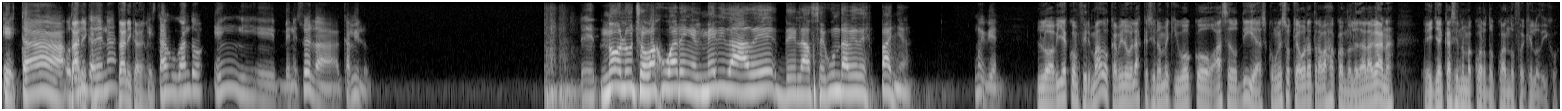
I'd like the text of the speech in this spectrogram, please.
está, o Dani Dani Cadena, Dani Cadena. está jugando en eh, Venezuela, Camilo. Eh, no, Lucho, va a jugar en el Mérida AD de la segunda B de España. Muy bien. Lo había confirmado Camilo Velázquez, si no me equivoco, hace dos días, con eso que ahora trabaja cuando le da la gana. Eh, ya casi no me acuerdo cuándo fue que lo dijo.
